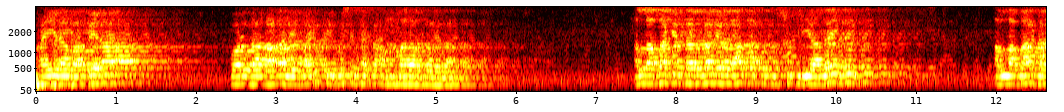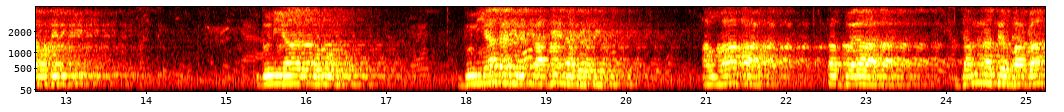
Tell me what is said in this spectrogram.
ভাইরা বাপেরা পর্দার আড়ালে বাড়িতে বসে থাকা আম্মারা বলেরা আল্লাহ দরবারে লাখ আদায় করি আল্লাহ আমাদেরকে দুনিয়ার কোন দুনিয়াদারির কাজে না রেখে আল্লাহ তার দয়া জান্নাতের বাগান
